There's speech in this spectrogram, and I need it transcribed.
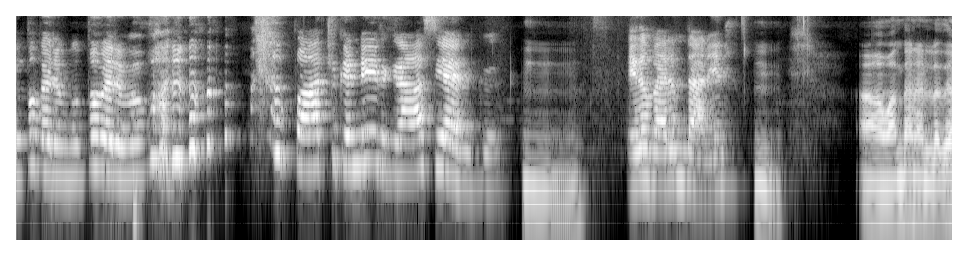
எப்ப வரும் எப்ப வரும் எப்ப பார்த்துக்கண்டே இருக்கு ஆசையா இருக்கு. ம், ஏதோ வரும் தானே. ம். அஹ் வந்தா நல்லது.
